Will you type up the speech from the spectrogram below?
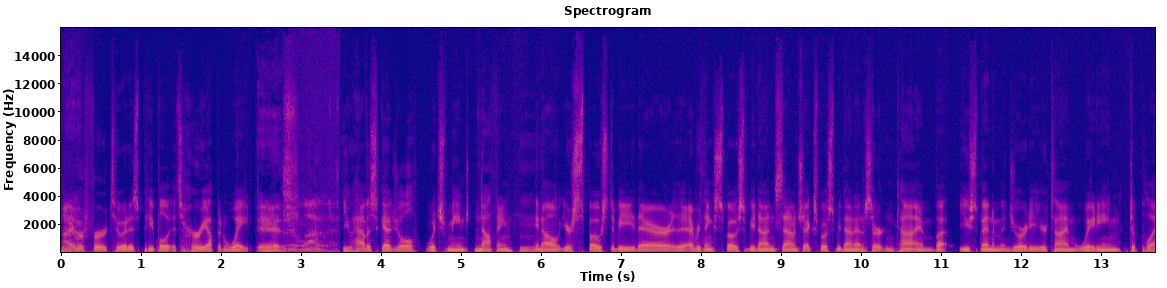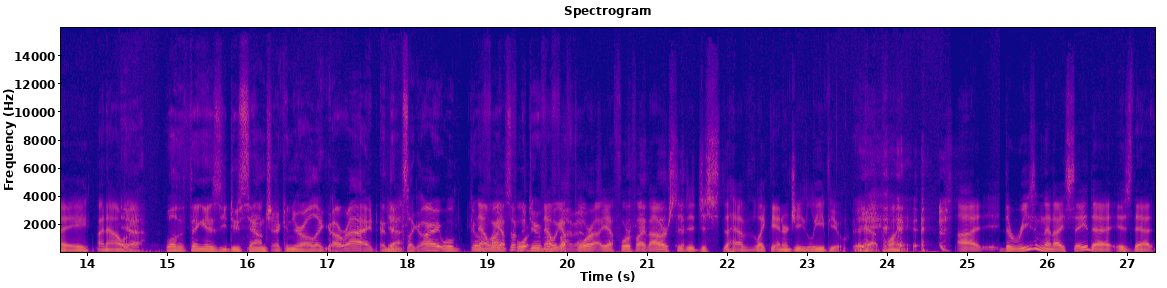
I refer to it as people, it's hurry up and wait. It is. a lot of that. You have a schedule, which means nothing. Mm-hmm. You know, you're supposed to be there. Everything's supposed to be done. Sound check's supposed to be done at a certain time, but you spend a majority of your time waiting to play an hour. Yeah. Well, the thing is, you do sound check and you're all like, "All right," and then it's like, "All right, well, go now we find got something four. to do." now for we got four. hours. Yeah, four or five hours to, to just have like the energy leave you at that point. Uh, the reason that I say that is that,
